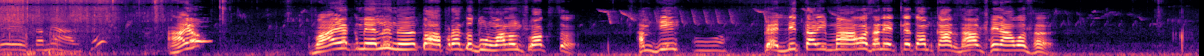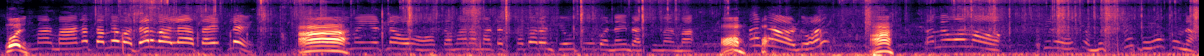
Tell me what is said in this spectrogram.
એ તમે આવશો આયો? વાયક મેલે ને તો આપણને તો ધૂણવાનો શોખ છે. સમજી. પહેલી જ આવે છે ને એટલે તો આમ કારધાર થઈને આવે છે. બોલ. મારા માને તમે વધારે વાલા હતા એટલે તમારા માટે ખબર ને કેવું કેવું બનાવી રાખી મારમાં ઓમ અને હા. તમે ઓમ મુખ્ય ભૂકુના કોના?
